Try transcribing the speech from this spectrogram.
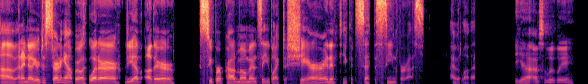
Um, and I know you're just starting out, but like, what are do you have other super proud moments that you'd like to share? And if you could set the scene for us, I would love it. Yeah, absolutely.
